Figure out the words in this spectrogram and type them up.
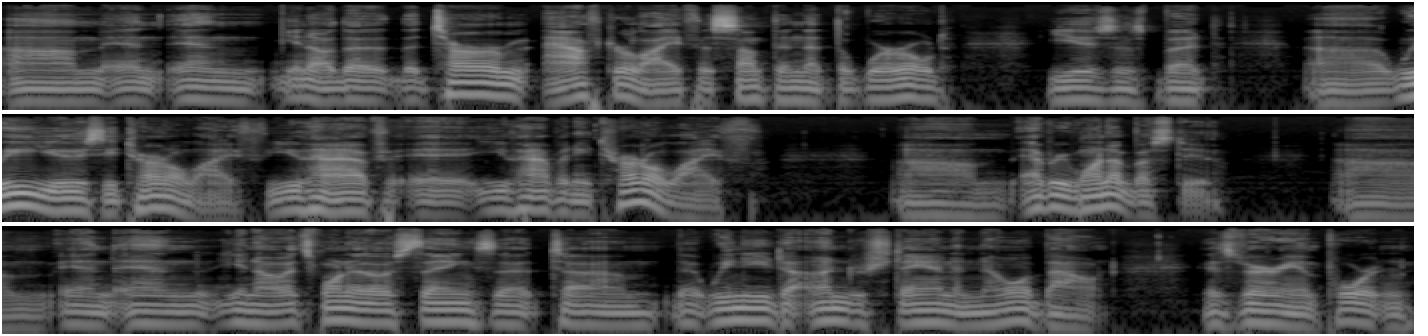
Um, and and you know the the term afterlife is something that the world uses, but uh, we use eternal life. You have uh, you have an eternal life. Um, every one of us do, um, and and you know it's one of those things that um, that we need to understand and know about. It's very important.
